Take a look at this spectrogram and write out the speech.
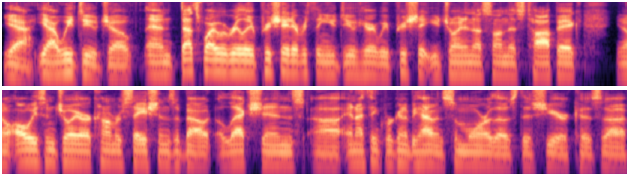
yeah, yeah, we do, Joe. And that's why we really appreciate everything you do here. We appreciate you joining us on this topic. You know, always enjoy our conversations about elections. Uh, and I think we're going to be having some more of those this year because, uh,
